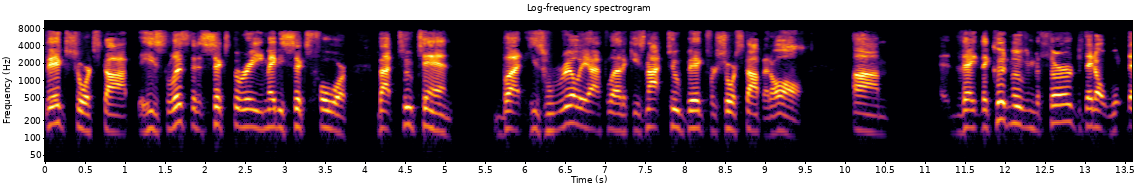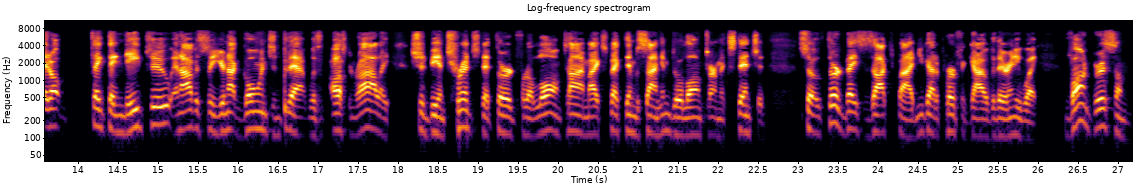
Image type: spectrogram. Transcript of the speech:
big shortstop. He's listed at six three, maybe six four, about two ten but he's really athletic. He's not too big for shortstop at all. Um, they they could move him to third, but they don't they don't think they need to. And obviously, you're not going to do that with Austin Riley. Should be entrenched at third for a long time. I expect them to sign him to a long term extension. So third base is occupied. And you got a perfect guy over there anyway. Vaughn Grissom,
